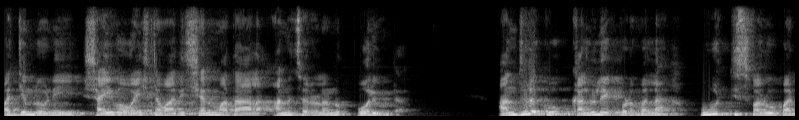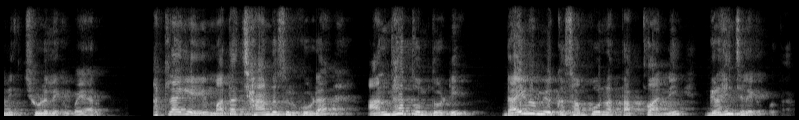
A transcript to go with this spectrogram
పద్యంలోని శైవ వైష్ణవాది షణ్మతాల అనుచరులను పోలి ఉంటారు. అంధులకు కళ్ళు లేకపోవడం వల్ల పూర్తి స్వరూపాన్ని చూడలేకపోయారు. అట్లాగే మత ఛాందసులు కూడా అంధత్వంతో దైవం యొక్క సంపూర్ణ తత్వాన్ని గ్రహించలేకపోతారు.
